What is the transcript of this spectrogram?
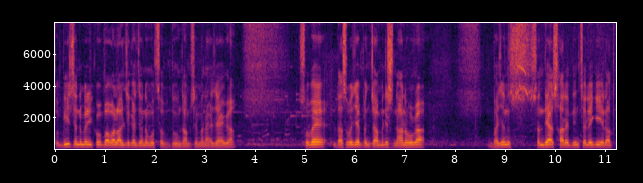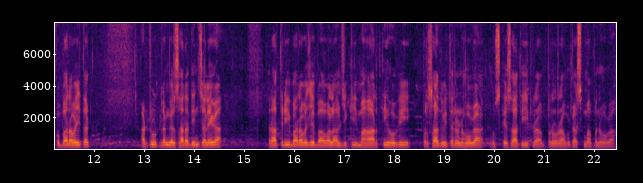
तो 20 जनवरी को बाबा लाल जी का जन्म उत्सव धूमधाम से मनाया जाएगा। सुबह 10 बजे पंचामृत स्नान होगा। भजन संध्या सारे दिन चलेगी, रात को 12 बजे तक। अटूट लंगर सारा दिन चलेगा। रात्रि 12 बजे बाबा लाल जी की महाआरती होगी। प्रसाद वितरण होगा, उसके साथ ही प्रोग्राम का समापन होगा।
